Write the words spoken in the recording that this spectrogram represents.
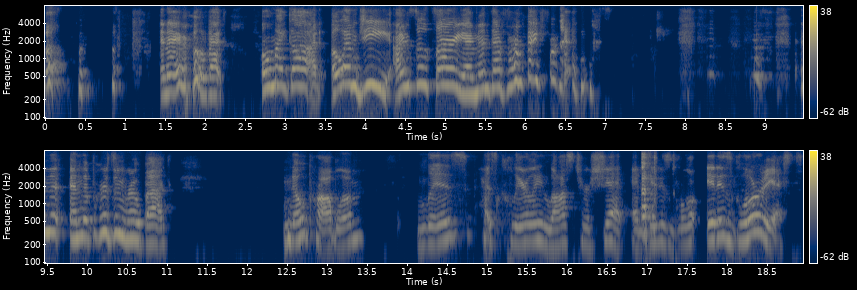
And I wrote back, oh my God, OMG, I'm so sorry. I meant that for my friends. and the and the person wrote back, no problem. Liz has clearly lost her shit and it is it is glorious.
